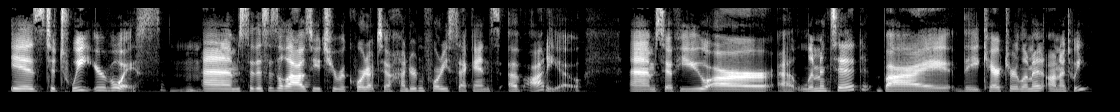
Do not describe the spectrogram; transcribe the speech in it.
is to tweet your voice. Um, so this is, allows you to record up to 140 seconds of audio. Um, so if you are uh, limited by the character limit on a tweet,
